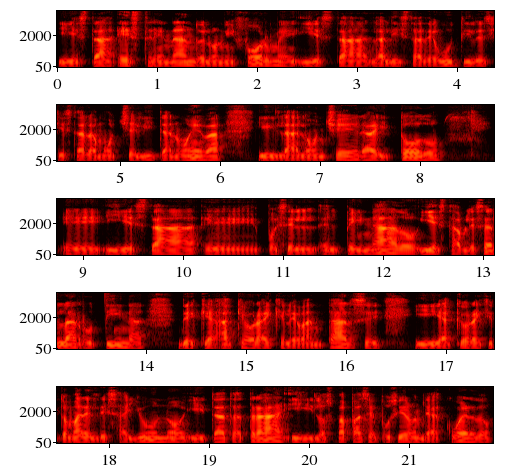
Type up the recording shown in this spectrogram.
y está estrenando el uniforme y está la lista de útiles y está la mochilita nueva y la lonchera y todo. Eh, y está eh, pues el, peinado y establecer la rutina de que a qué hora hay que levantarse y a qué hora hay que tomar el desayuno y ta ta tra y los papás se pusieron de acuerdo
